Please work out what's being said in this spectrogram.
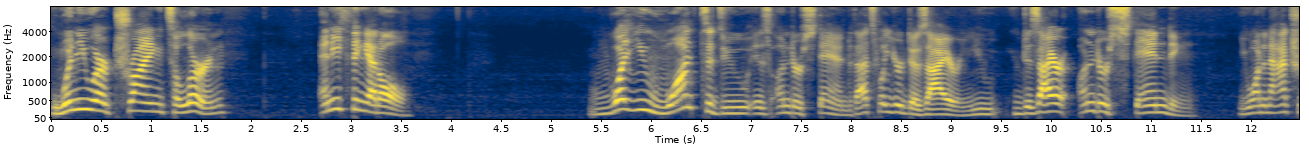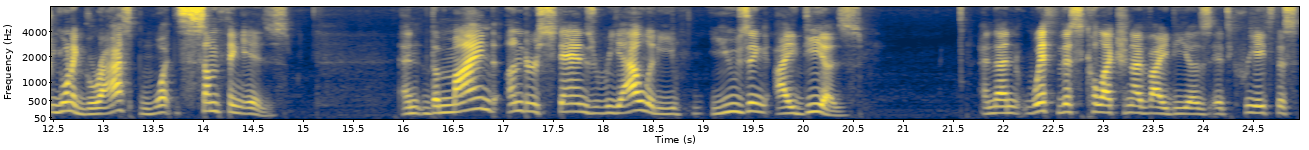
when you are trying to learn anything at all, what you want to do is understand. That's what you're desiring. You, desire understanding. You want an actual, you want to grasp what something is. And the mind understands reality using ideas. And then with this collection of ideas, it creates this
